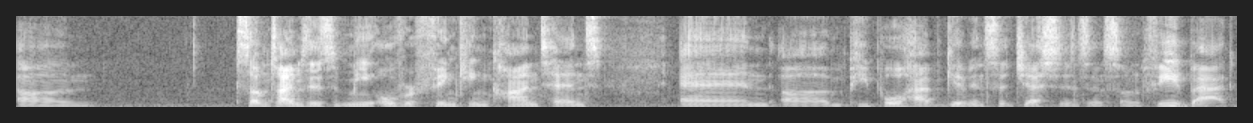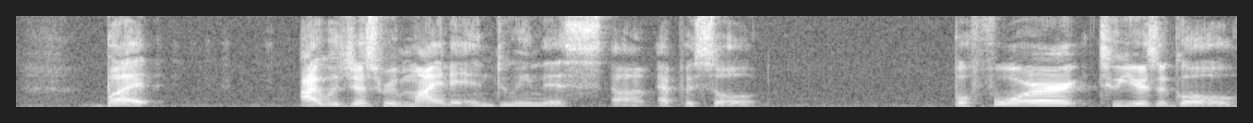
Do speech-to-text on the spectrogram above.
um, sometimes it's me overthinking content and um, people have given suggestions and some feedback. But i was just reminded in doing this uh, episode before two years ago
